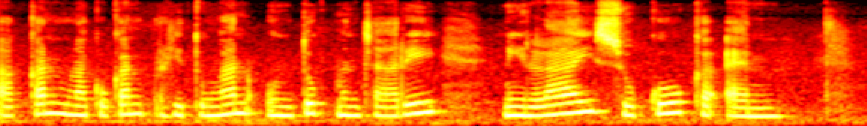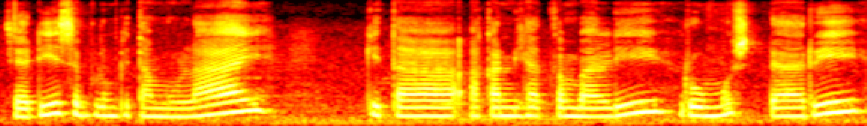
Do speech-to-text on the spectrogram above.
akan melakukan perhitungan untuk mencari nilai suku ke N. Jadi sebelum kita mulai, kita akan lihat kembali rumus dari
